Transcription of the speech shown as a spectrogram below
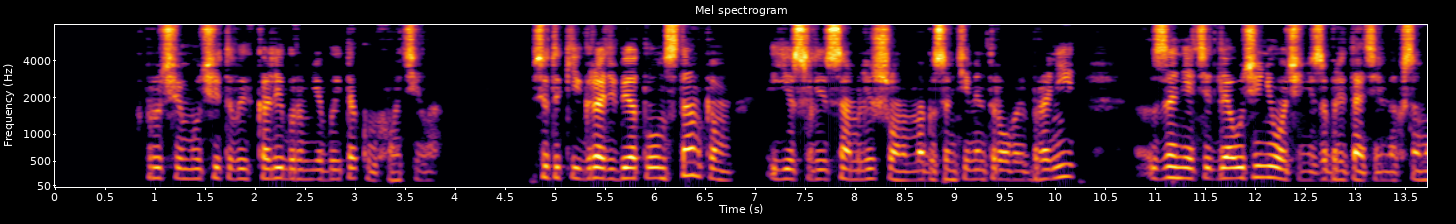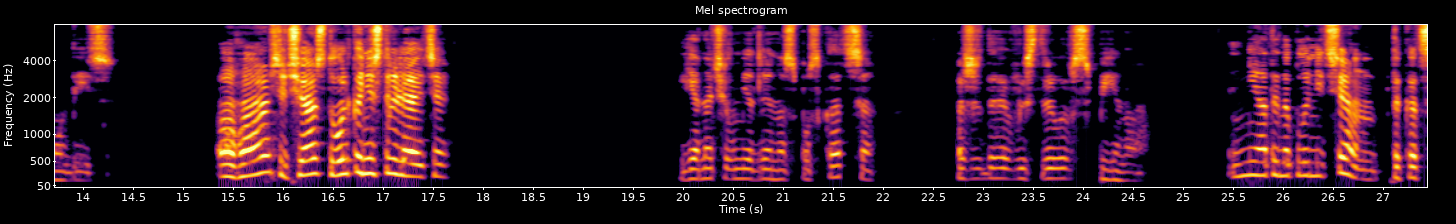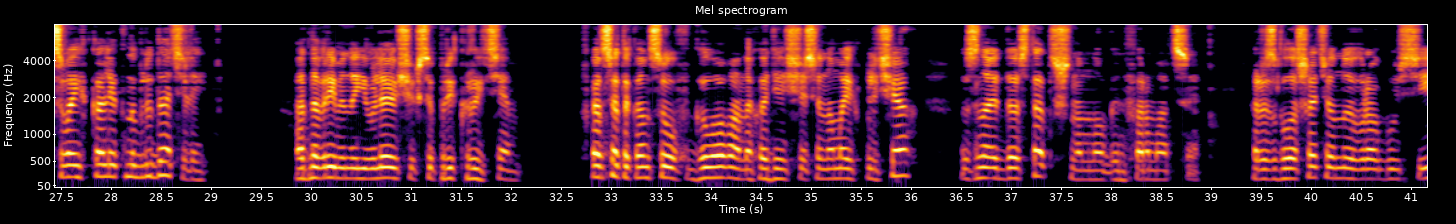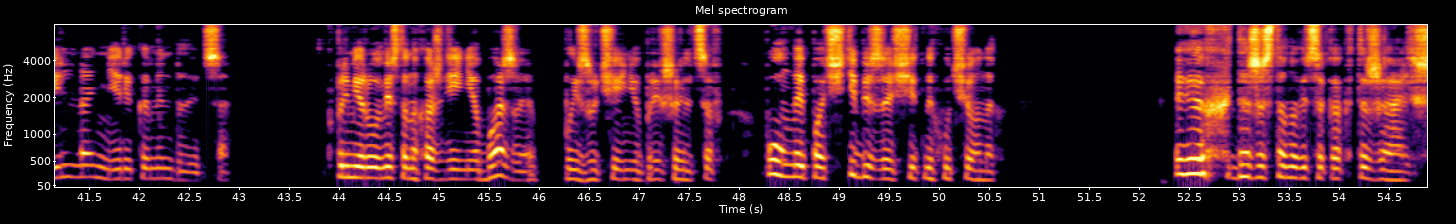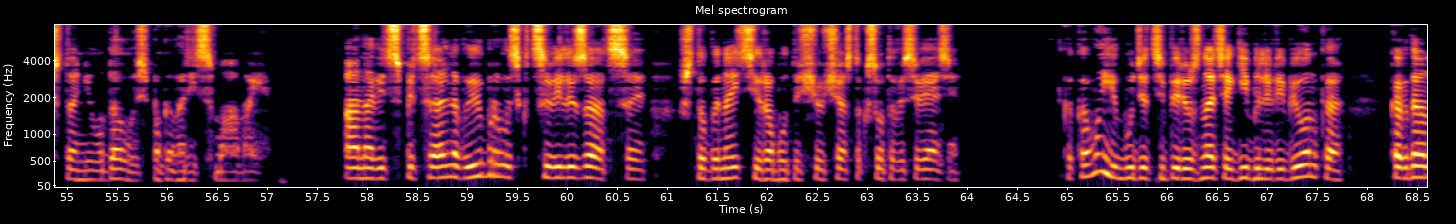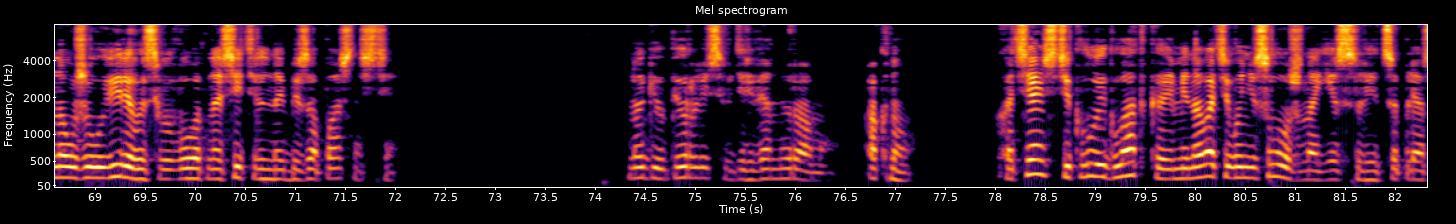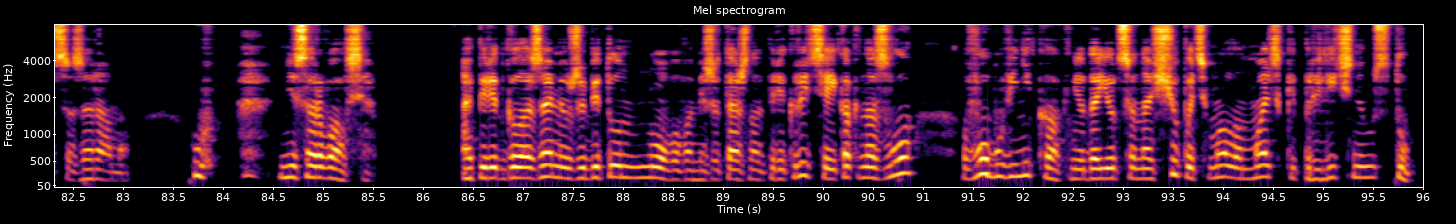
Впрочем, учитывая их калибр, мне бы и такой хватило. Все-таки играть в биатлон с танком, если сам лишен многосантиметровой брони, Занятие для очень-очень изобретательных самоубийц. Ага, сейчас только не стреляйте. Я начал медленно спускаться, ожидая выстрела в спину. Не от инопланетян, так от своих коллег-наблюдателей, одновременно являющихся прикрытием. В конце-то концов, голова, находящаяся на моих плечах, знает достаточно много информации. Разглашать оно врагу сильно не рекомендуется. К примеру, местонахождение базы по изучению пришельцев полной почти беззащитных ученых. Эх, даже становится как-то жаль, что не удалось поговорить с мамой. Она ведь специально выбралась к цивилизации, чтобы найти работающий участок сотовой связи. Каково ей будет теперь узнать о гибели ребенка, когда она уже уверилась в его относительной безопасности. Ноги уперлись в деревянную раму. Окно. Хотя стекло и гладкое, миновать его несложно, если цепляться за раму. Ух, не сорвался. А перед глазами уже бетон нового межэтажного перекрытия, и, как назло, в обуви никак не удается нащупать маломальский приличный уступ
